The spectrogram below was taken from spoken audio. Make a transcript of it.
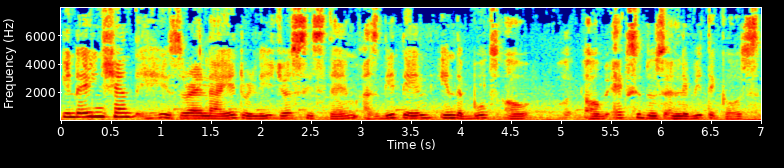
In the ancient Israelite religious system, as detailed in the books of, of Exodus and Leviticus,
